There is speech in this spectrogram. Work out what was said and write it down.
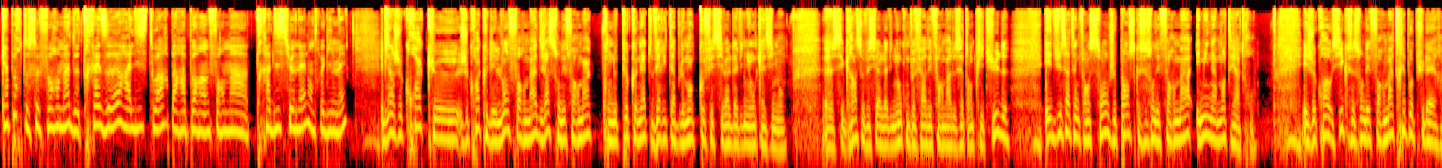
Qu'apporte ce format de 13 heures à l'histoire par rapport à un format traditionnel entre guillemets? Eh bien, je crois que je crois que les longs formats déjà sont des formats qu'on ne peut connaître véritablement qu'au Festival d'Avignon quasiment. Euh, c'est grâce au Festival d'Avignon qu'on peut faire des formats de cette amplitude et d'une certaine façon, je pense que ce sont des formats éminemment théâtraux. Et je crois aussi que ce sont des formats très populaires.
